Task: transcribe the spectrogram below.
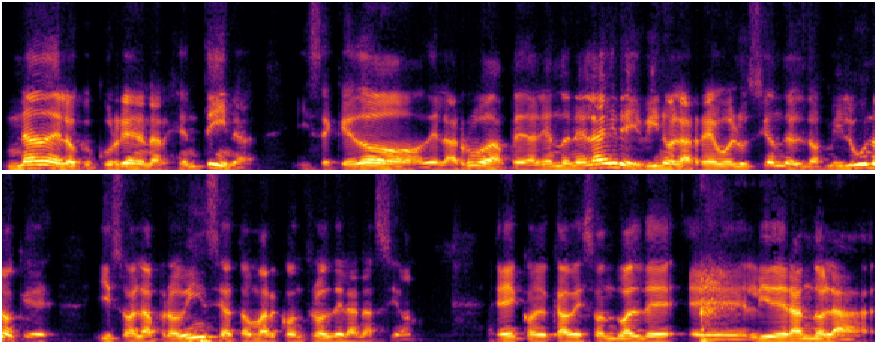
nada de lo que ocurría en Argentina. Y se quedó de la rúa pedaleando en el aire y vino la revolución del 2001 que hizo a la provincia tomar control de la nación, eh, con el cabezón Dualde eh, liderando la,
